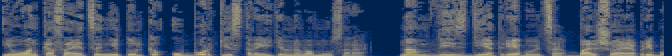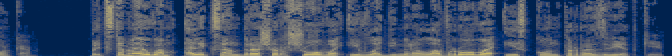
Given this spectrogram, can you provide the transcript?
И он касается не только уборки строительного мусора. Нам везде требуется большая приборка. Представляю вам Александра Шершова и Владимира Лаврова из контрразведки.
